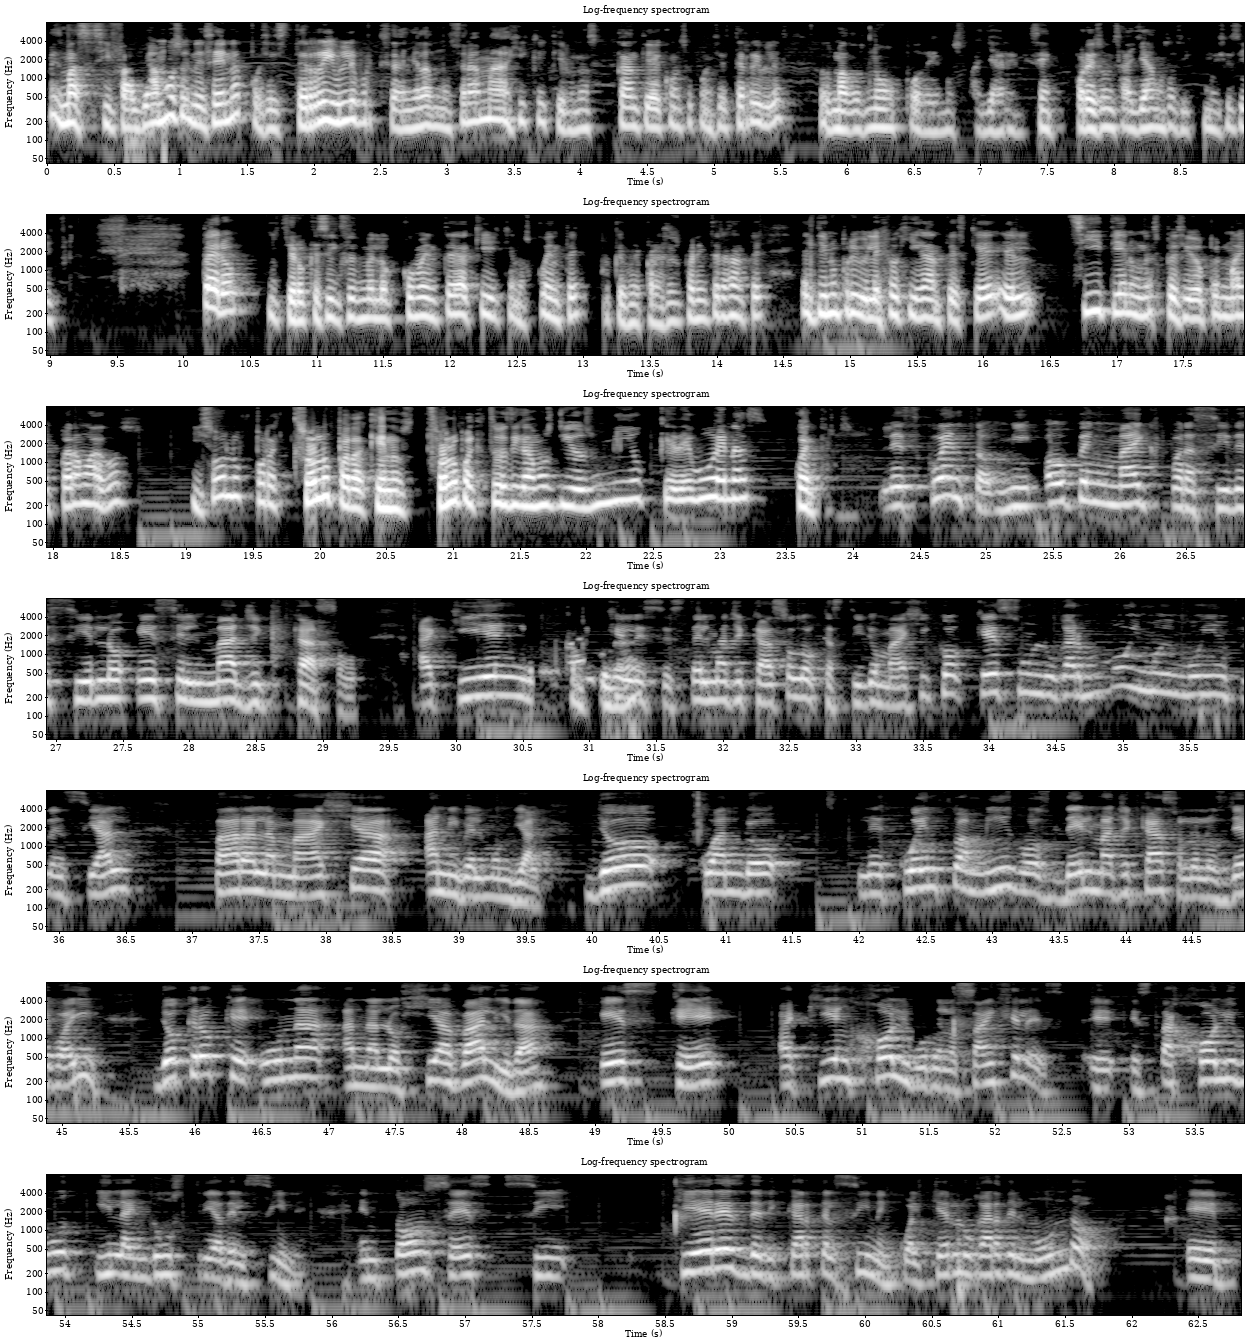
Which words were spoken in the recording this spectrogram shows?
Es más, si fallamos en escena, pues es terrible porque se daña la atmósfera mágica y tiene una cantidad de consecuencias terribles. Los magos no podemos fallar en escena. Por eso ensayamos, así como dice Siegfried. Pero, y quiero que Siegfried me lo comente aquí, que nos cuente, porque me parece súper interesante, él tiene un privilegio gigante, es que él sí tiene una especie de open mic para magos, y solo, por, solo, para, que nos, solo para que todos digamos, Dios mío, qué de buenas, cuéntanos. Les cuento, mi open mic, por así decirlo, es el Magic Castle. Aquí en Los Ángeles está el Magic Castle o Castillo Mágico, que es un lugar muy, muy, muy influencial para la magia a nivel mundial. Yo cuando le cuento amigos del Magic Castle los llevo ahí, yo creo que una analogía válida es que aquí en Hollywood, en Los Ángeles, eh, está Hollywood y la industria del cine. Entonces, si quieres dedicarte al cine en cualquier lugar del mundo, eh,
